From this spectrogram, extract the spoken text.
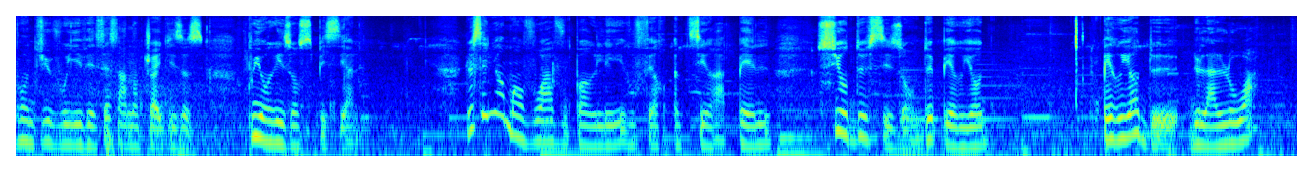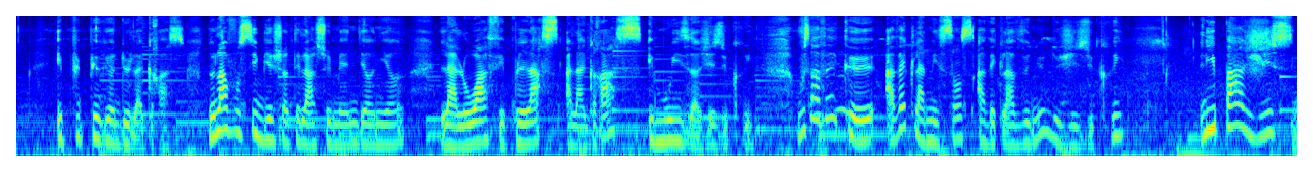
bon Dieu voyait verset ça dans Try Jesus pour une raison spéciale. Le Seigneur m'envoie vous parler, vous faire un petit rappel sur deux saisons, deux périodes. Période de, de la loi et puis période de la grâce. Nous l'avons aussi bien chanté la semaine dernière. La loi fait place à la grâce et Moïse à Jésus-Christ. Vous savez que avec la naissance, avec la venue de Jésus-Christ, n'y pas juste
